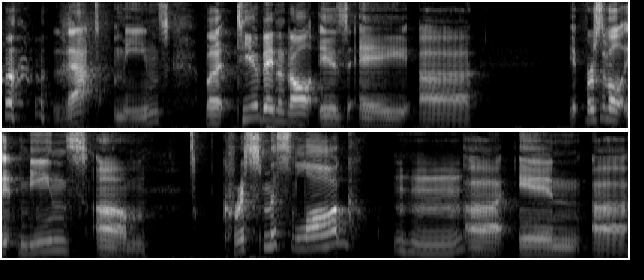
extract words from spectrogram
what that means. But Tio de Nadal is a. Uh, it, first of all, it means um, Christmas log uh, in uh,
